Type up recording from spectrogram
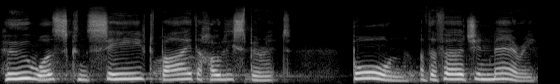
who was conceived by the Holy Spirit, born of the Virgin Mary,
